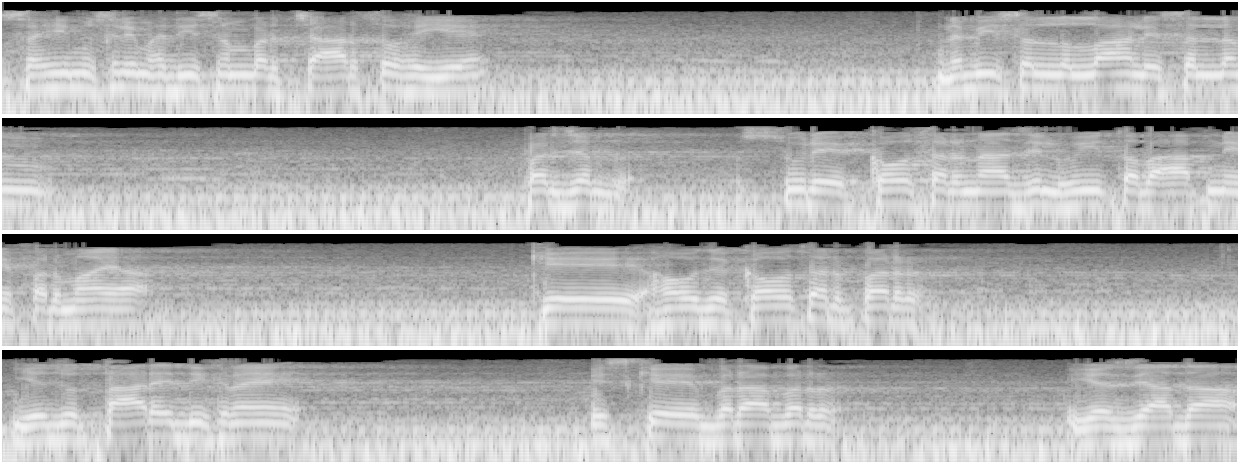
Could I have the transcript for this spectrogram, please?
صحیح مسلم حدیث نمبر چار سو ہے یہ۔ نبی صلی اللہ علیہ وسلم پر جب سور کوثر نازل ہوئی، تب آپ نے فرمایا کہ حوض کوثر پر یہ جو تارے دکھ رہے ہیں، اس کے برابر یا زیادہ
